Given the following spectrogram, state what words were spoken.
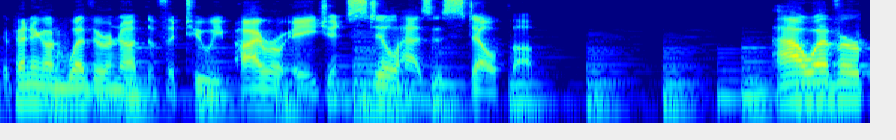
depending on whether or not the Fatui Pyro agent still has his stealth up. However,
